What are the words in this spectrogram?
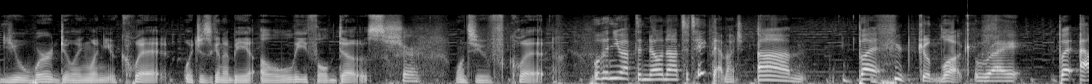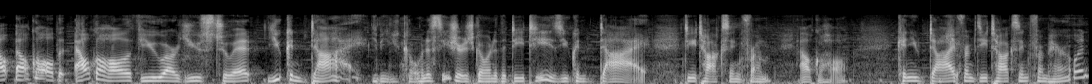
you were doing when you quit, which is gonna be a lethal dose. Sure. Once you've quit. well then you have to know not to take that much um but Good luck. Right. But al- alcohol, the alcohol, if you are used to it, you can die. I mean, you go into seizures, you go into the DTS, you can die detoxing from alcohol. Can you die from detoxing from heroin?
